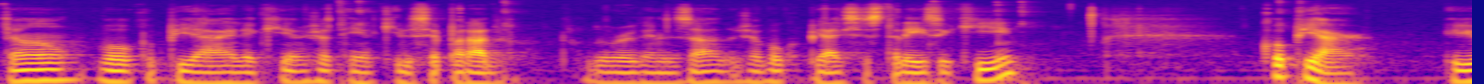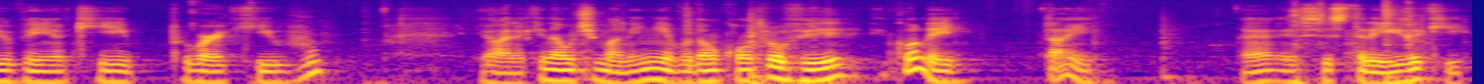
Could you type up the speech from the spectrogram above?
Então, vou copiar ele aqui, eu já tenho aqui ele separado, tudo organizado. Já vou copiar esses três aqui. Copiar. E eu venho aqui para o arquivo e olha, aqui na última linha, vou dar um Ctrl V e colei. Tá aí. Né? Esses três aqui.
